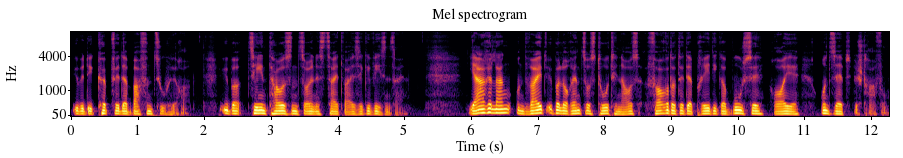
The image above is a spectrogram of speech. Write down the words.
über die Köpfe der baffen Zuhörer. Über zehntausend sollen es zeitweise gewesen sein. Jahrelang und weit über Lorenzos Tod hinaus forderte der Prediger Buße, Reue und Selbstbestrafung.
